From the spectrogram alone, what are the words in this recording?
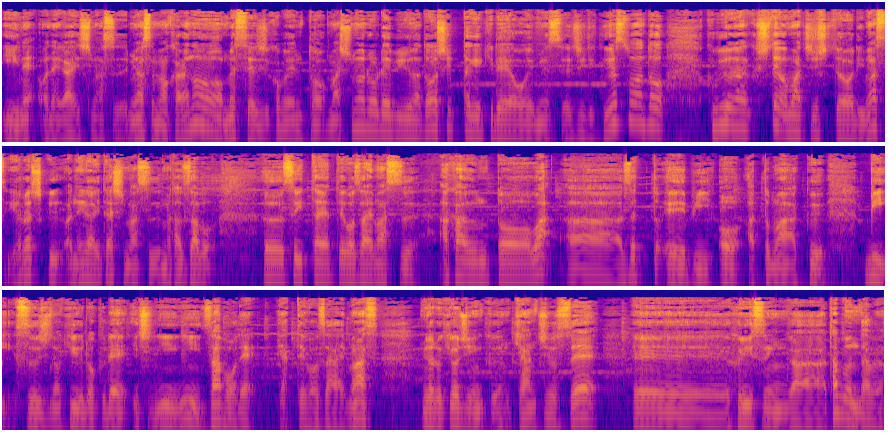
いいね、お願いします。皆様からのメッセージ、コメント、マシュマロレビューなど、叱咤激励応援メッセージ、リクエストなど、首を長くしてお待ちしております。よろしくお願いいたします。また、ザボ、ツイッターやってございます。アカウントは、zabo、アットマーク、b、数字の960122ザボでやってございます。ミドル巨人くん、キャン中世、えー、フリースインガー、多分多分、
